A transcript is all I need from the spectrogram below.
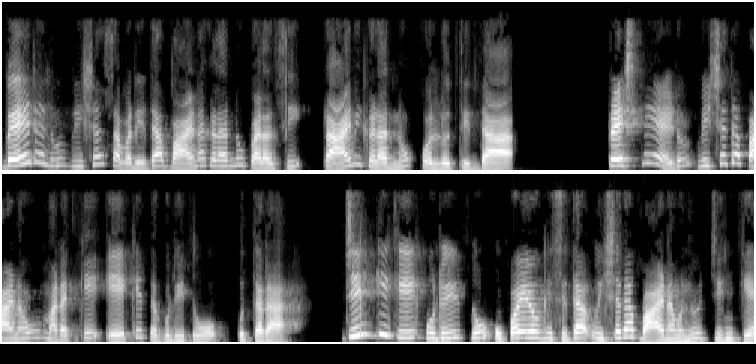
ಬೇಡನು ವಿಷ ಸವರಿದ ಬಾಣಗಳನ್ನು ಬಳಸಿ ಪ್ರಾಣಿಗಳನ್ನು ಕೊಲ್ಲುತ್ತಿದ್ದ. ಪ್ರಶ್ನೆ ಎರಡು, ವಿಷದ ಬಾಣವು ಮರಕ್ಕೆ ಏಕೆ ತಗುಲಿತು? ಉತ್ತರ, ಜಿಂಕೆಗೆ ಕುರಿತು ಉಪಯೋಗಿಸಿದ ವಿಷದ ಬಾಣವನ್ನು ಜಿಂಕೆ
